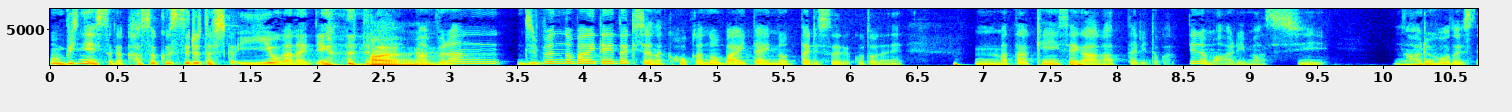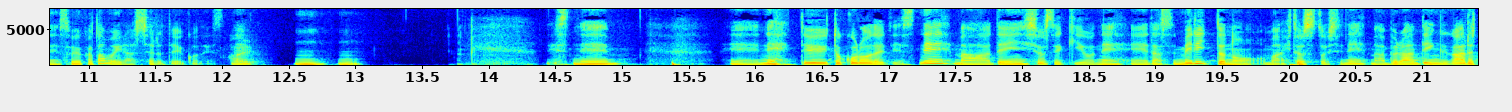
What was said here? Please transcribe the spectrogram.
もうビジネスが加速するとしか言いようがないっていう。はい。まあ、ブラン自分の媒体だけじゃなく他の媒体に乗ったりすることでね、うん、また権威性が上がったりとかっていうのもありますしなるほどですねそういう方もいらっしゃるということですね。はいうんうん、ですね。えーね、というところでですね、まあ、電子書籍をね、え出すメリットの、まあ、一つとしてね、まあ、ブランディングがある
